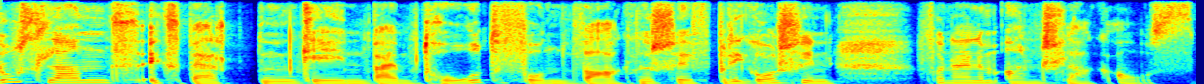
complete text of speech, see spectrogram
Russland-Experten gehen beim Tod von Wagner-Chef Prigoschin von einem Anschlag aus.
